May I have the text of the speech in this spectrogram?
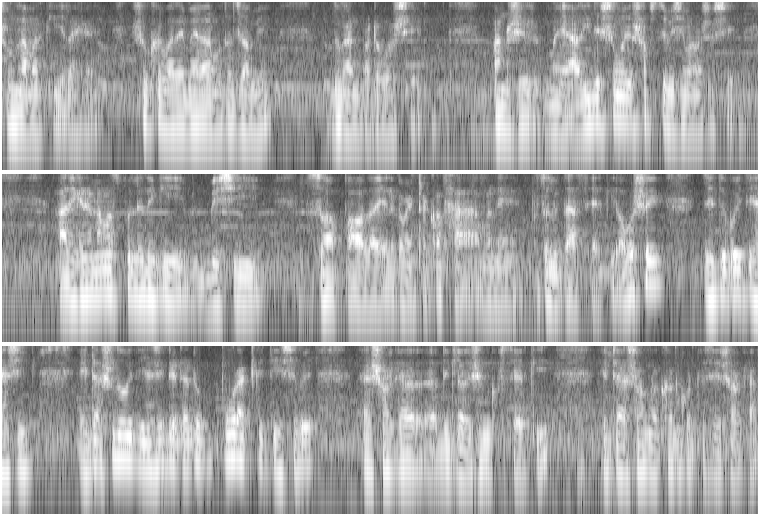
শুনলাম আর কি এলাকায়। শুক্রবারে মেলার মতো জমে, দোকানপাটও বসে। মানুষের মানে আর ঈদের সময় সবচেয়ে বেশি মানুষ আসে। আর এখানে নামাজ পড়লে নাকি বেশি সব পাওয়া যায়, এরকম একটা কথা মানে প্রচলিত আছে আর কি। অবশ্যই যেহেতু ঐতিহাসিক, এটা শুধু ঐতিহাসিক এটা একটু পুরাকৃতি হিসেবে সরকার ডিক্লারেশন করছে আর কি। এটা সংরক্ষণ করতেছে সরকার।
